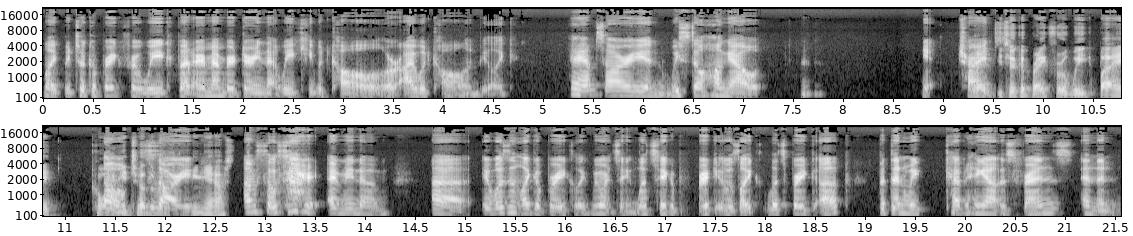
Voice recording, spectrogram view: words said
like we took a break for a week. But I remember during that week he would call or I would call and be like, "Hey, I'm sorry," and we still hung out. And, yeah, tried. Wait, you took a break for a week by calling Oh, each other sorry. and hanging out? I'm so sorry. I mean, um, uh, it wasn't like a break. Like we weren't saying let's take a break. It was like let's break up. But then we kept hanging out as friends, and then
